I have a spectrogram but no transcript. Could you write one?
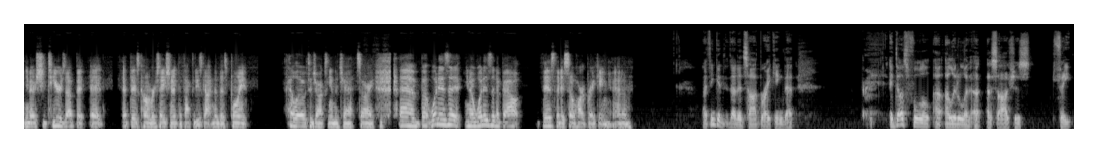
You know, she tears up at, at, at this conversation, at the fact that he's gotten to this point hello to Joxy in the chat. Sorry. Um, but what is it, you know, what is it about this that is so heartbreaking, Adam? I think it, that it's heartbreaking that it does fall a, a little at Asajj's feet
